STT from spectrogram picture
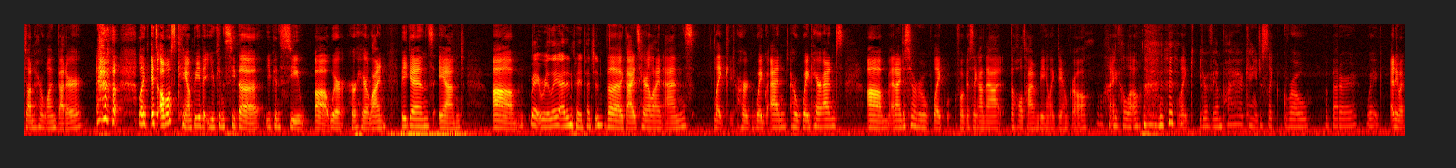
done her one better. like it's almost campy that you can see the you can see uh where her hairline begins and um wait really i didn't pay attention the guide's hairline ends like her wig end her wig hair ends um and i just remember like focusing on that the whole time and being like damn girl Like, hello. like, you're a vampire? Can't you just, like, grow a better wig? Anyway.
